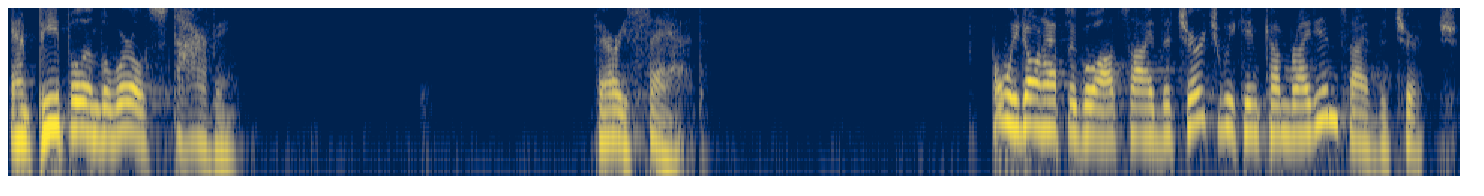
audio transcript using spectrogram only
And people in the world starving. Very sad. But we don't have to go outside the church. We can come right inside the church.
